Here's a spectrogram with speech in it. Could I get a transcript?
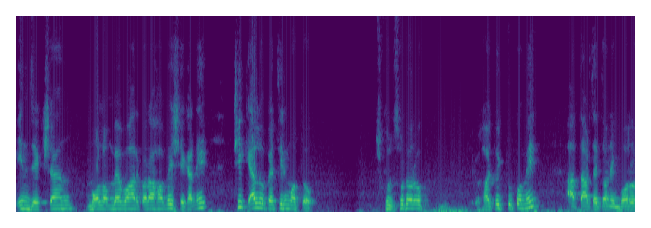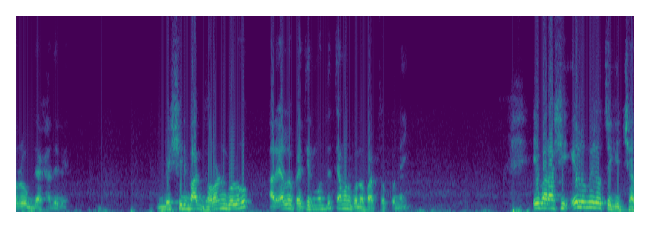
ইনজেকশন মলম ব্যবহার করা হবে সেখানে ঠিক অ্যালোপ্যাথির মতো। ছোট রোগ হয়তো একটু কমে, আর তার চাইতে অনেক বড় রোগ দেখা দেবে। বেশিরভাগ ধরনগুলো আর অ্যালোপ্যাথির মধ্যে তেমন কোনো পার্থক্য নেই। এবার আসি এলোমেলো চিকিৎসার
